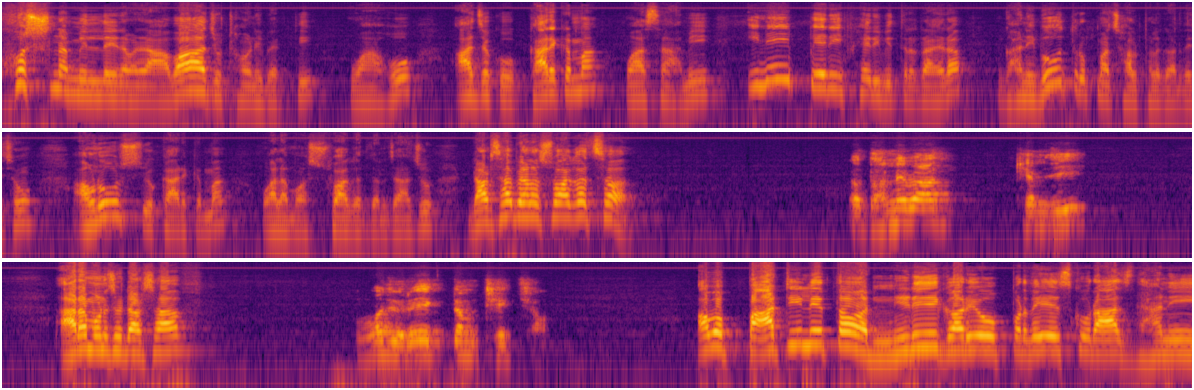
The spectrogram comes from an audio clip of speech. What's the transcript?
खोज्न मिल्दैन भनेर आवाज उठाउने व्यक्ति उहाँ हो। आजको कार्यक्रममा उहाँसँग हामी यिनै पेरी फेरीभित्र रहेर घनीभूत रूपमा छलफल गर्दैछौँ। आउनुहोस् यो कार्यक्रममा उहाँलाई म स्वागत गर्न चाहन्छु। डाक्टर साहब यहाँलाई स्वागत छ। धन्यवाद खेमजी। आराम हुनुहुन्छ डाक्टर साहब? हजुर एकदम ठिक छ। अब पार्टीले त निर्णय गर्यो प्रदेशको राजधानी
